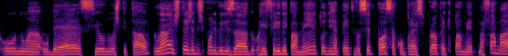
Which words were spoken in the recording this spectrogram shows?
ou numa UBS ou no hospital, lá esteja disponibilizado o referido equipamento ou de repente você possa comprar esse próprio equipamento na farmácia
